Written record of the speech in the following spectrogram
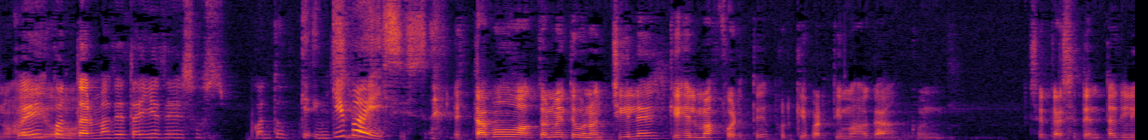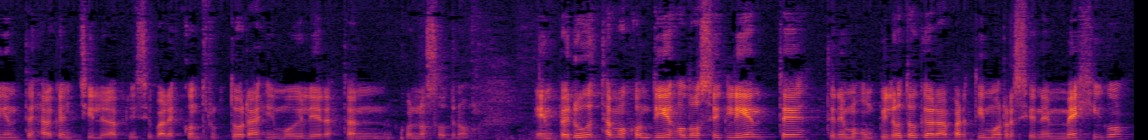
nos ha ¿Puedes ido- contar más detalles de esos? ¿Cuánto, ¿En qué Sí. países? Estamos actualmente bueno, en Chile, que es el más fuerte, porque partimos acá, con cerca de 70 clientes acá en Chile. Las principales constructoras inmobiliarias están con nosotros. En Perú estamos con 10 o 12 clientes. Tenemos un piloto que ahora partimos recién en México,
